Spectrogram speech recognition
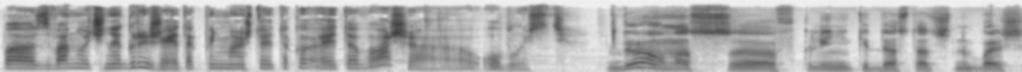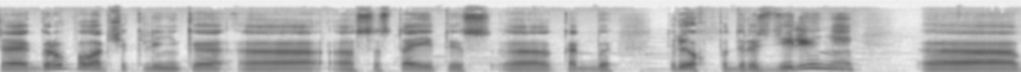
позвоночная грыжа. Я так понимаю, что это, это ваша э, область? Да, у нас э, в клинике достаточно большая группа. Вообще клиника э, состоит из э, как бы трех подразделений. Э,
